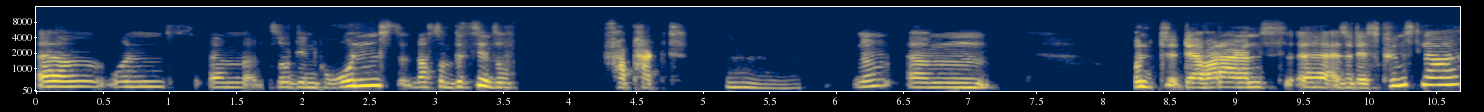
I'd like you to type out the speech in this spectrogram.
Ähm, und ähm, so den Grund noch so ein bisschen so verpackt. Mhm. Ne? Ähm, und der war da ganz, äh, also der ist Künstler,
